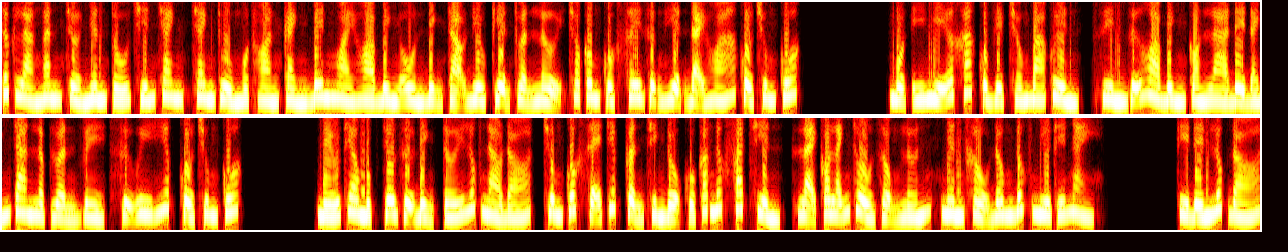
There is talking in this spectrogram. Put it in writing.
Tức là ngăn trở nhân tố chiến tranh, tranh thủ một hoàn cảnh bên ngoài hòa bình ổn định tạo điều kiện thuận lợi cho công cuộc xây dựng hiện đại hóa của Trung Quốc. Một ý nghĩa khác của việc chống bá quyền, gìn giữ hòa bình còn là để đánh tan lập luận về sự uy hiếp của Trung Quốc. Nếu theo mục tiêu dự định tới lúc nào đó, Trung Quốc sẽ tiếp cận trình độ của các nước phát triển, lại có lãnh thổ rộng lớn, nhân khẩu đông đúc như thế này. Thì đến lúc đó,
